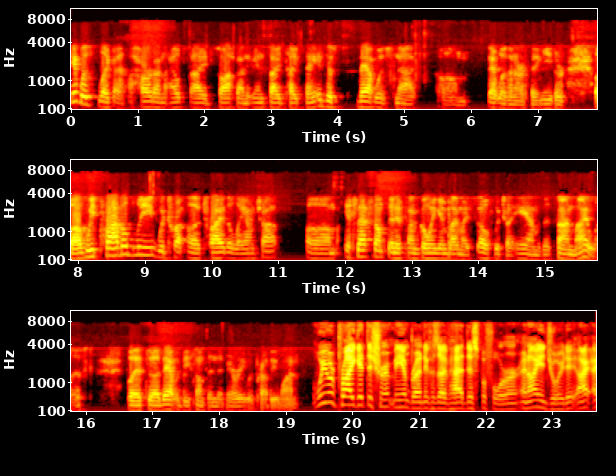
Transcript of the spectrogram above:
it was like a, a hard on the outside, soft on the inside type thing. It just that was not. Um, that wasn't our thing either. Uh, we probably would try, uh, try the lamb chop. Um, it's not something if I'm going in by myself, which I am, that's on my list. But uh, that would be something that Mary would probably want we would probably get the shrimp, me and Brenda, because I've had this before and I enjoyed it. I, I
